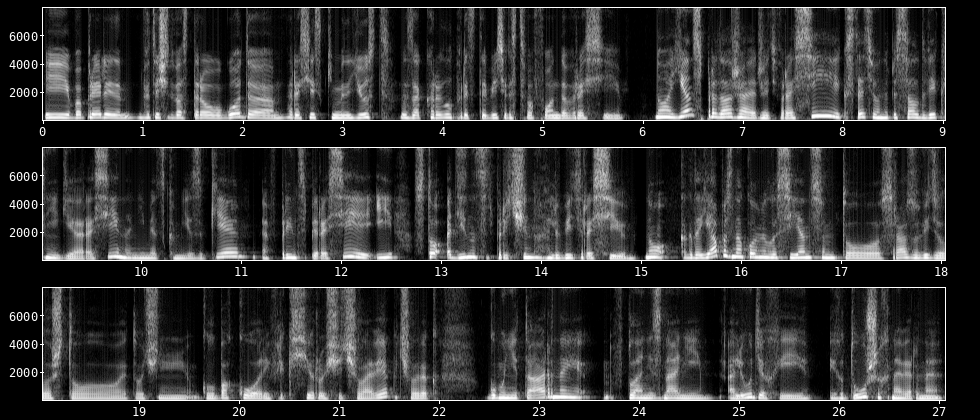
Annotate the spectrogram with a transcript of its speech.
И в апреле 2022 года российский Минюст закрыл представительство фонда в России. Ну а Йенс продолжает жить в России. Кстати, он написал две книги о России на немецком языке «В принципе Россия» и «111 причин любить Россию». Но когда я познакомилась с Йенсом, то сразу видела, что это очень глубоко рефлексирующий человек, человек гуманитарный в плане знаний о людях и их душах, наверное.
